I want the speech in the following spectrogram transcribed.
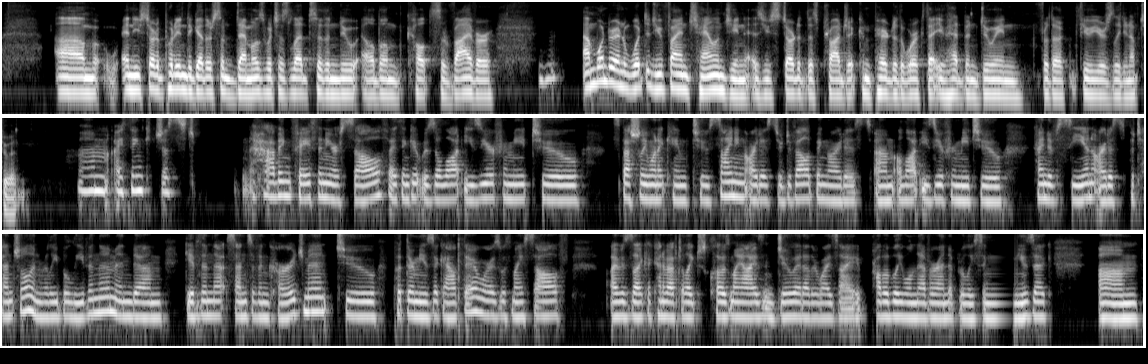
Um, and you started putting together some demos, which has led to the new album Cult Survivor. Mhm. I'm wondering, what did you find challenging as you started this project compared to the work that you had been doing for the few years leading up to it? Um, I think just having faith in yourself. I think it was a lot easier for me to, especially when it came to signing artists or developing artists, um, a lot easier for me to kind of see an artist's potential and really believe in them and um, give them that sense of encouragement to put their music out there. Whereas with myself, I was like, I kind of have to like just close my eyes and do it. Otherwise, I probably will never end up releasing music. Um,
